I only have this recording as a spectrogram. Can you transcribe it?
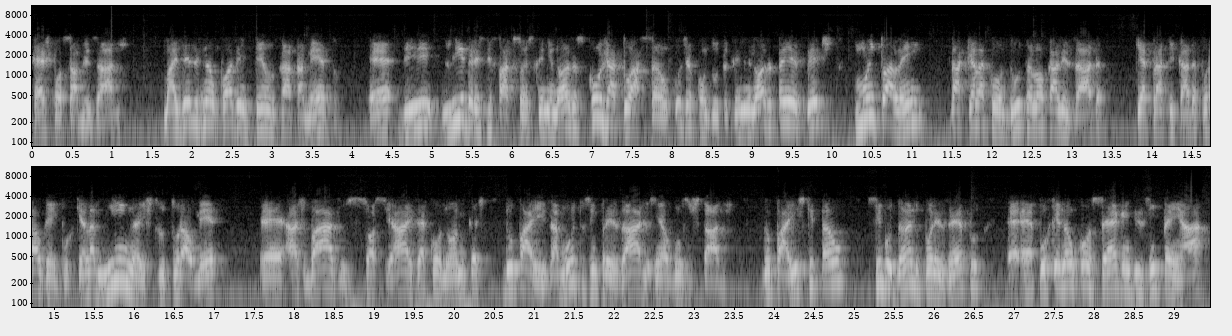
responsabilizados, mas eles não podem ter o tratamento é, de líderes de facções criminosas cuja atuação, cuja conduta criminosa tem efeitos muito além daquela conduta localizada que é praticada por alguém, porque ela mina estruturalmente é, as bases sociais, econômicas do país. Há muitos empresários em alguns estados do país que estão se mudando, por exemplo, é, é, porque não conseguem desempenhar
